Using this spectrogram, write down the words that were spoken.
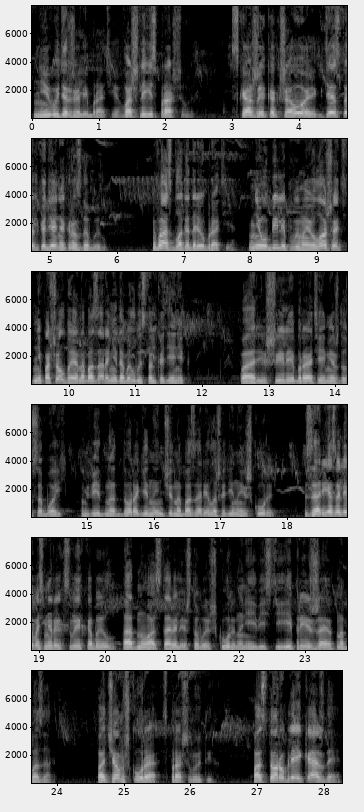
Не выдержали братья, вошли и спрашивают. «Скажи, Кокшавой, где столько денег раздобыл?» «Вас благодарю, братья. Не убили б вы мою лошадь, не пошел бы я на базар и не добыл бы столько денег». Порешили братья между собой. Видно, дороги нынче на базаре лошадиные шкуры. Зарезали восьмерых своих кобыл, одну оставили, чтобы шкуры на ней вести, и приезжают на базар. «Почем шкура?» – спрашивают их. «По сто рублей каждая».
